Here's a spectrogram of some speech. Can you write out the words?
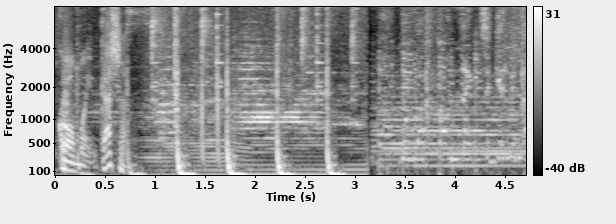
como en casa.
